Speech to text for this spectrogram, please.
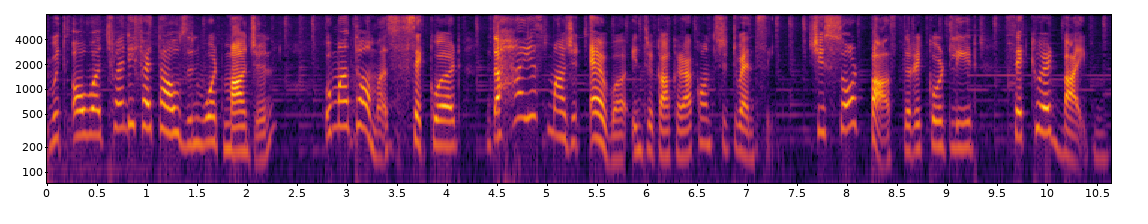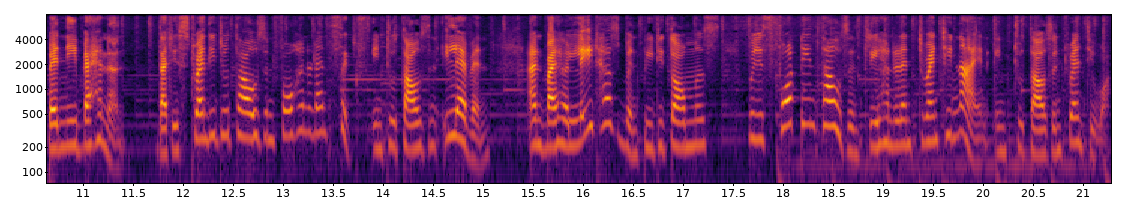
With over 25,000 vote margin, Uma Thomas secured the highest margin ever in Thrikkakara constituency. She soared past the record lead secured by Benny Behanan, that is 22,406 in 2011, and by her late husband P.T. Thomas, which is 14,329 in 2021.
